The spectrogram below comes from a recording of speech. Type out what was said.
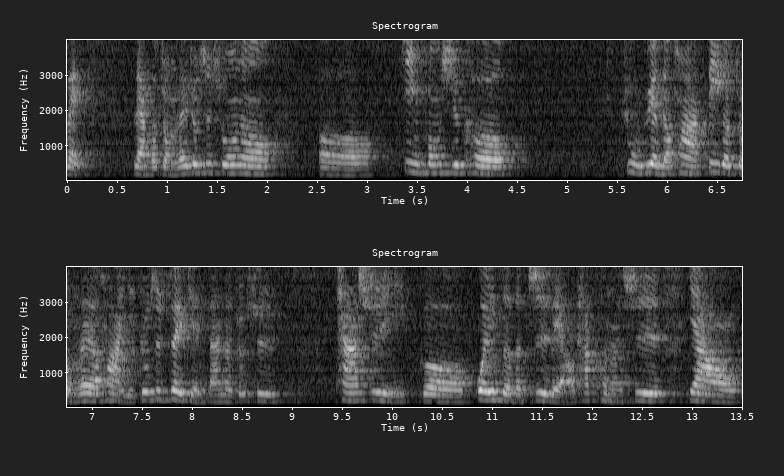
类，两个种类就是说呢，呃，进风湿科住院的话，第一个种类的话，也就是最简单的，就是它是一个规则的治疗，它可能是要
